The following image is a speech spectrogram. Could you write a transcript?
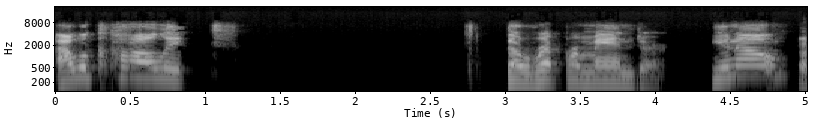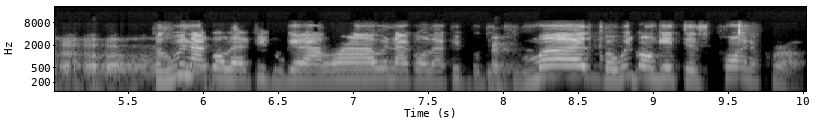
I would call it the reprimander, you know? Because we're not gonna let people get out of line, we're not gonna let people do too much, but we're gonna get this point across.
